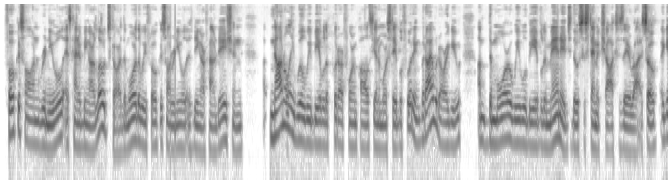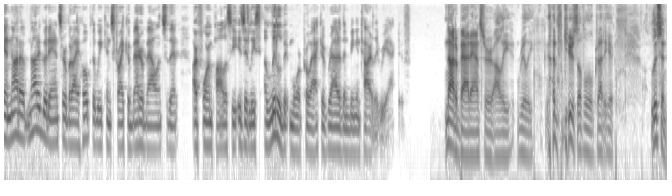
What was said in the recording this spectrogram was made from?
focus on renewal as kind of being our lodestar, the more that we focus on renewal as being our foundation, not only will we be able to put our foreign policy on a more stable footing, but I would argue um, the more we will be able to manage those systemic shocks as they arise. So again, not a not a good answer, but I hope that we can strike a better balance so that our foreign policy is at least a little bit more proactive rather than being entirely reactive. Not a bad answer, Ali. Really, give yourself a little credit here. Listen,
